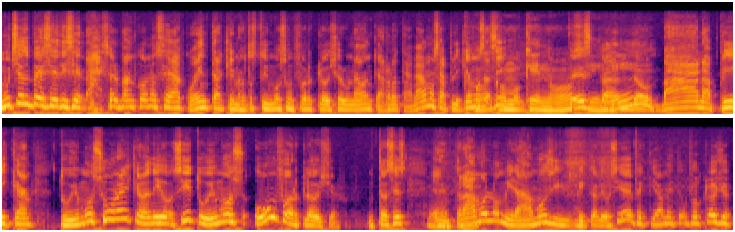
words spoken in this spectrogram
Muchas veces dicen, ah, el banco no se da cuenta que nosotros tuvimos un foreclosure, una bancarrota. Vamos, apliquemos así. ¿Cómo que no? Entonces, cuando van, aplican, tuvimos uno en el que nos dijo, sí, tuvimos un foreclosure. Entonces, entramos, lo miramos y Victoria dijo, sí, efectivamente, un foreclosure.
